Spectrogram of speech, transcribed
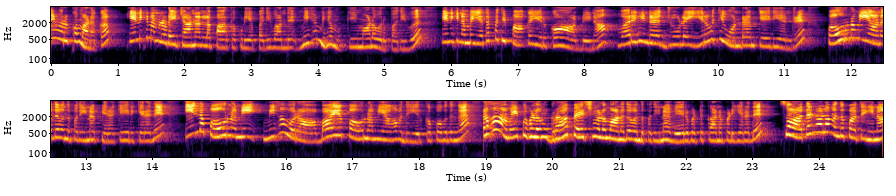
அனைவருக்கும் வணக்கம். இன்னைக்கு நம்மளுடைய சேனலில் பார்க்கக்கூடிய பதிவானது மிக மிக முக்கியமான ஒரு பதிவு. இன்னைக்கு நம்ம எதை பற்றி பார்க்க இருக்கோம் அப்படின்னா வருகின்ற ஜூலை இருபத்தி ஒன்றாம் தேதி அன்று பௌர்ணமியானது வந்து பார்த்திங்கன்னா பிறக்க இருக்கிறது. இந்த பௌர்ணமி மிக ஒரு அபாய பௌர்ணமியாக வந்து இருக்க போகுதுங்க. கிரக அமைப்புகளும் கிரக பயிற்சிகளுமானது வந்து பார்த்திங்கன்னா வேறுபட்டு காணப்படுகிறது. ஸோ அதனால் வந்து பார்த்தீங்கன்னா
